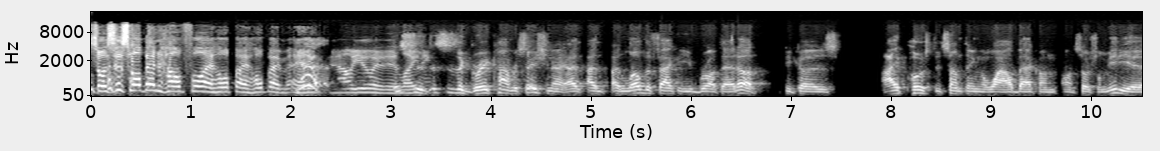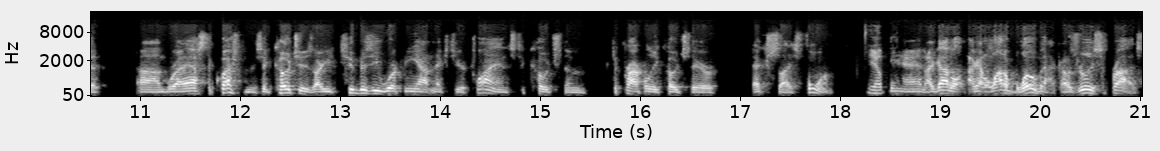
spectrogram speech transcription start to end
so has this all been helpful i hope i hope i'm adding yeah. value and enlightening this is, this is a great conversation I, I i love the fact that you brought that up because I posted something a while back on, on social media um, where I asked the question. I said, Coaches, are you too busy working out next to your clients to coach them to properly coach their exercise form? Yep. And I got a, I got a lot of blowback. I was really surprised.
